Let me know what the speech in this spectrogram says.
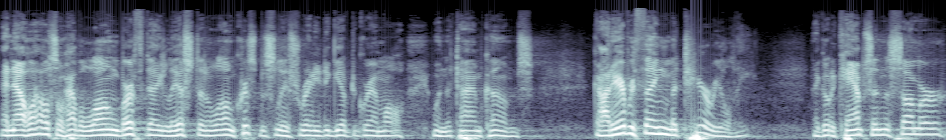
And now I also have a long birthday list and a long Christmas list ready to give to grandma when the time comes. Got everything materially. They go to camps in the summer.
